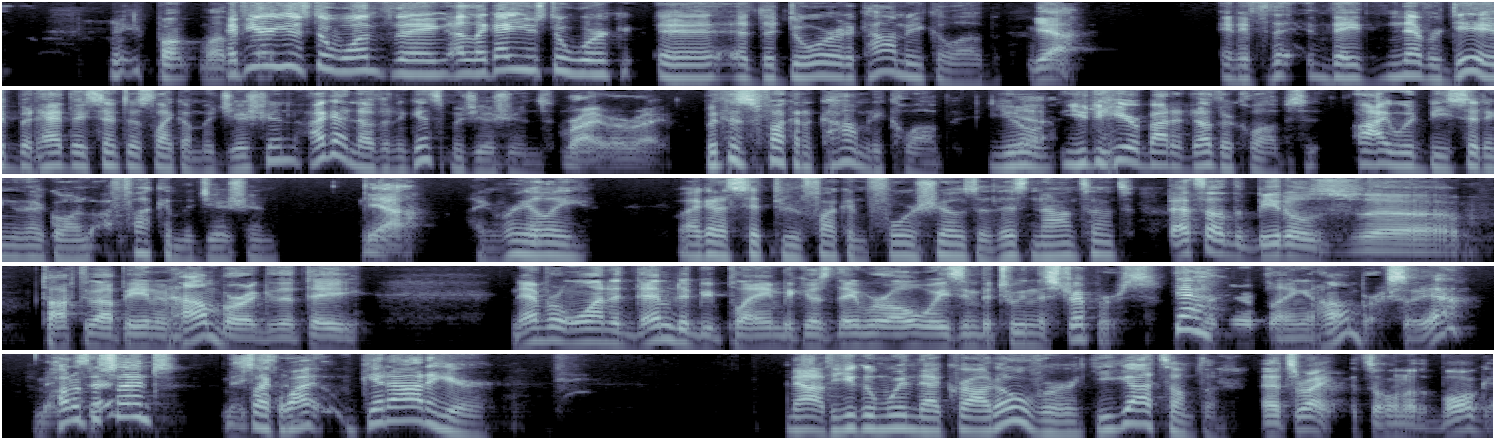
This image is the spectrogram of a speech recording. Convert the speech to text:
You punk If you're used to one thing, uh, like I used to work uh, at the door at a comedy club, yeah, and if they, they never did, but had they sent us like a magician, I got nothing against magicians, right, right, right. but this is fucking a comedy club. You Yeah. don't you'd hear about it at other clubs. I would be sitting there going, "A fucking magician." Yeah, Like, really? I got to sit through fucking four shows of this nonsense. that's how the Beatles uh, talked about being in Hamburg. That they never wanted them to be playing because they were always in between the strippers. Yeah. they were playing in Hamburg. So yeah, Hundred sense. percent. It's like, why get out of here? Now, if you can win that crowd over, you got something. That's right. It's a whole other ballgame.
